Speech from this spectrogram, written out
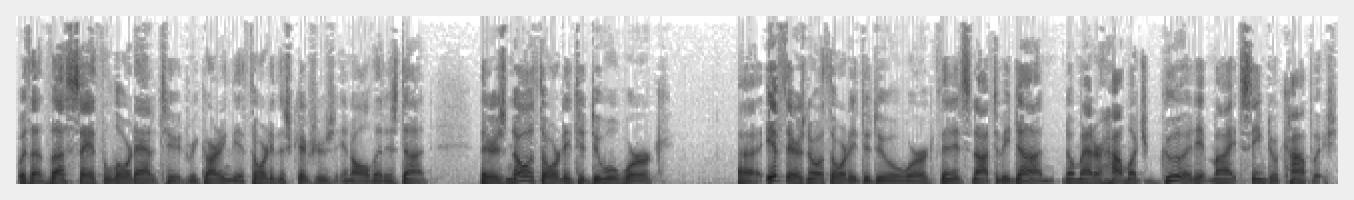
with a "Thus saith the Lord" attitude regarding the authority of the Scriptures in all that is done. There is no authority to do a work. Uh, if there is no authority to do a work, then it's not to be done, no matter how much good it might seem to accomplish.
